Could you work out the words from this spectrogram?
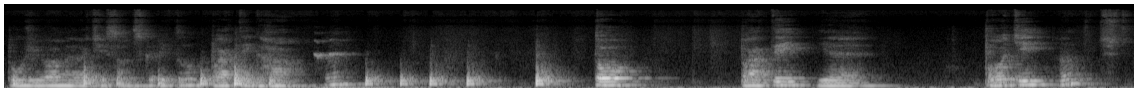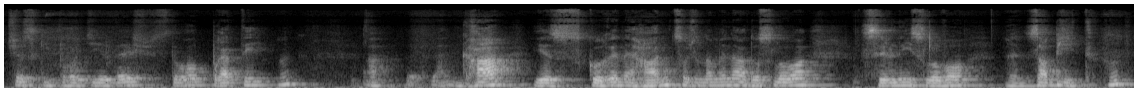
používáme radši sanskritu, pratigha. Hm? To prati je proti, hm? český proti je tež z toho prati. Hm? A gha je z korene han, což znamená doslova silný slovo zabít. Hm?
